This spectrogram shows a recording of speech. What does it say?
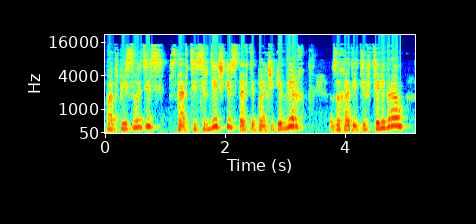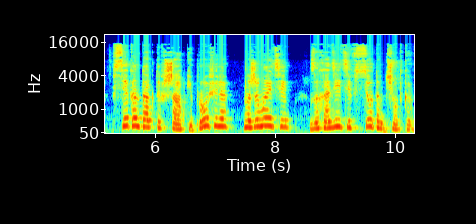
Подписывайтесь, ставьте сердечки, ставьте пальчики вверх. Заходите в Телеграм. Все контакты в шапке профиля. Нажимайте, заходите, все там четко.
